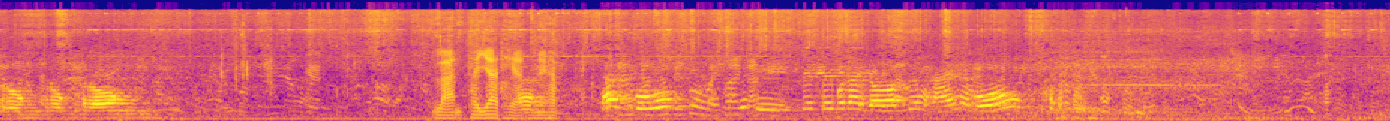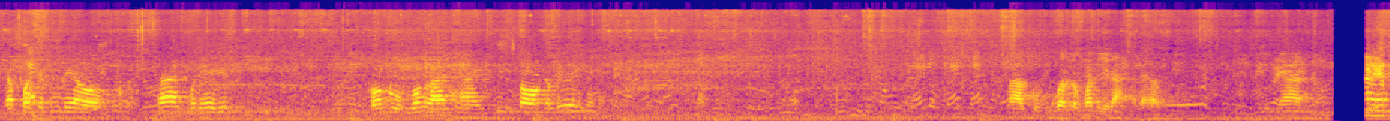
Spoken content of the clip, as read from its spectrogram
ตรงตรงตรงหลานพญาแถนนะครับ ตั้งหมูที่ดีเป็นไปบ่ได้ดอกเรื่องหายนะหมูกับปกติแล้วทางประเทศของลูกของหลานชายติดต่อกันเลยนะมากลุ่มวันลงมาดีละนะครับทีมงานนะครับเ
